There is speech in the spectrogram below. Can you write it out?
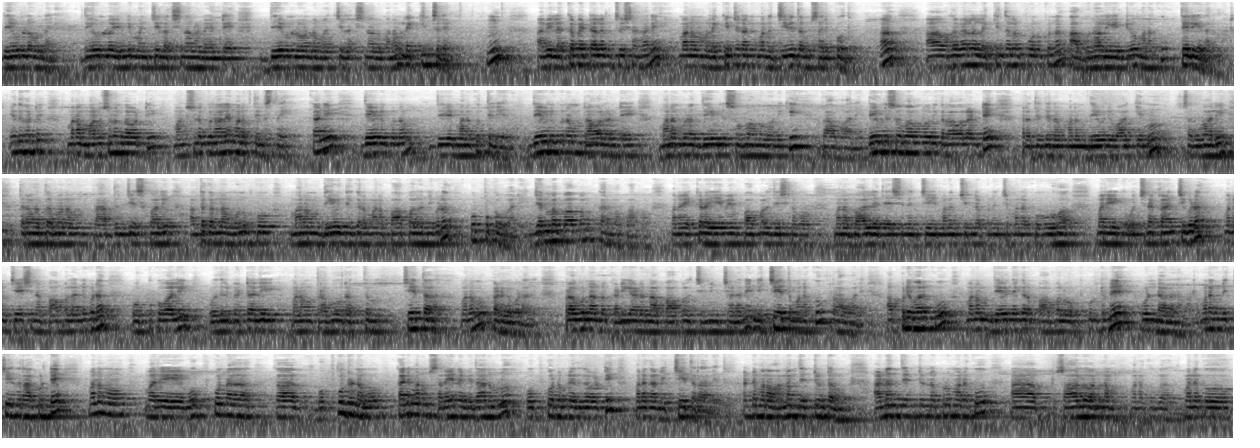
దేవుళ్ళో ఉన్నాయి. దేవుళ్ళో ఎన్ని మంచి లక్షణాలు ఉన్నాయంటే దేవుళ్ళో ఉన్న మంచి లక్షణాలు మనం లెక్కించలేము అవి లెక్క పెట్టాలని చూసినా కానీ మనం లెక్కించడానికి మన జీవితం సరిపోదు. ఆ? ఒకవేళ లెక్కించాలని పూనుకున్న ఆ గుణాలు ఏంటివో మనకు తెలియదు అనమాట ఎందుకంటే మనం మనుషులం కాబట్టి మనుషుల గుణాలే మనకు తెలుస్తాయి. కానీ దేవుని గుణం దే మనకు తెలియదు. దేవుని గుణం రావాలంటే మనం కూడా దేవుని స్వభావంలోనికి రావాలి. దేవుని స్వభావంలోనికి రావాలంటే ప్రతిదినం మనం దేవుని వాక్యము చదవాలి. తర్వాత మనం ప్రార్థన చేసుకోవాలి. అంతకన్నా మునుపు మనం దేవుని దగ్గర మన పాపాలన్నీ కూడా ఒప్పుకోవాలి. జన్మ పాపం కర్మ పాపం. మనం ఎక్కడ ఏమేమి పాపాలు చేసినామో మన బాల్య దేశం నుంచి మనం చిన్నప్పటి నుంచి మనకు ఊహ మరి వచ్చిన కాంచి కూడా మనం చేసిన పాపాలన్నీ కూడా ఒప్పుకోవాలి వదిలిపెట్టాలి. మనం ప్రభు రక్తం చేత మనము కడగబడాలి. ప్రభు నన్ను కడిగాడు నా పాపాలు క్షమించాడని నిశ్చయిత మనకు రావాలి. అప్పటి వరకు మనం దేవుని దగ్గర పాపాలు ఒప్పుకుంటూనే ఉండాలన్నమాట. మనకు నిశ్చయిత రాకుంటే మనము మరి ఒప్పుకున్న కా- ఒప్పుకుంటున్నాము కానీ మనం సరైన విధానంలో ఒప్పుకోవటం లేదు కాబట్టి మనకు ఆ నిశ్చయిత రాలేదు. అంటే మనం అన్నం తింటుంటాము. అన్నం తింటున్నప్పుడు మనకు చాలు అన్నం మనకు మనకు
